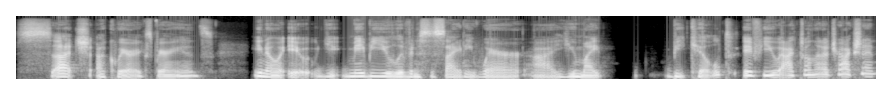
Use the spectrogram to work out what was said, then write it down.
such a queer experience. You know, it, you, maybe you live in a society where uh, you might be killed if you act on that attraction,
